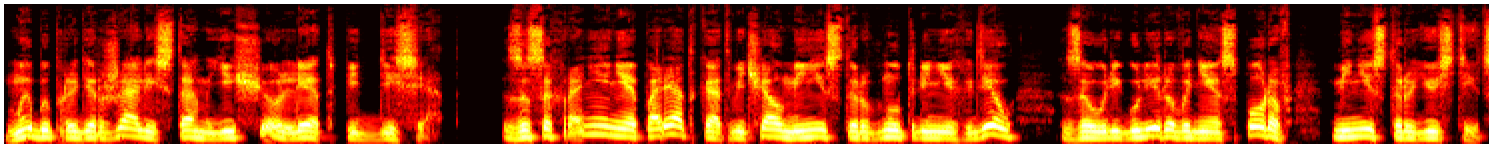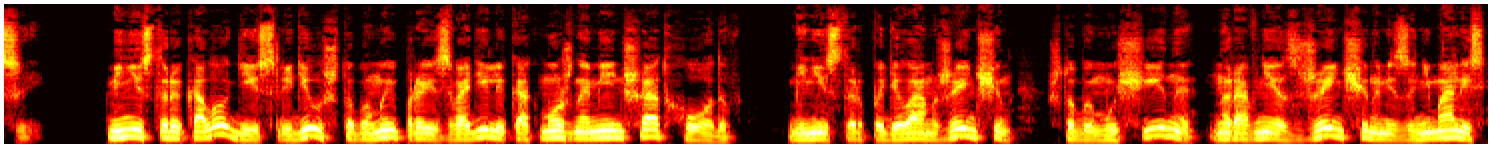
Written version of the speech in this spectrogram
мы бы продержались там еще лет пятьдесят. За сохранение порядка отвечал министр внутренних дел, за урегулирование споров — министр юстиции. Министр экологии следил, чтобы мы производили как можно меньше отходов, министр по делам женщин, чтобы мужчины наравне с женщинами занимались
